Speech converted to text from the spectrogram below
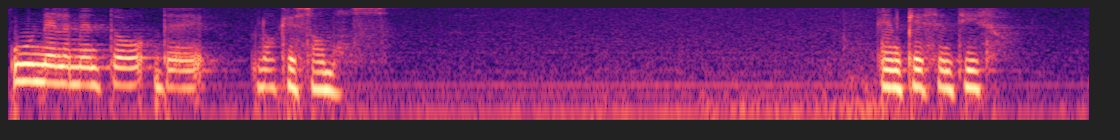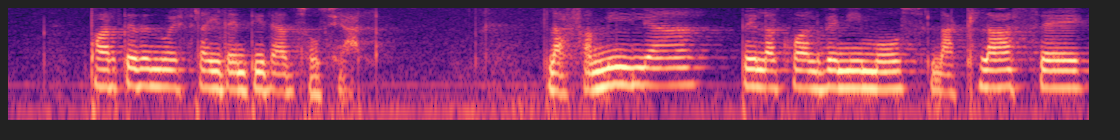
un elemento de lo que somos. ¿En qué sentido? parte de nuestra identidad social. La familia de la cual venimos, la clase,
